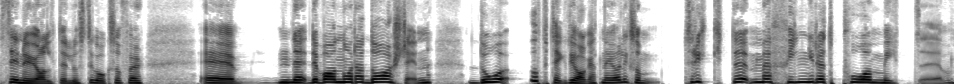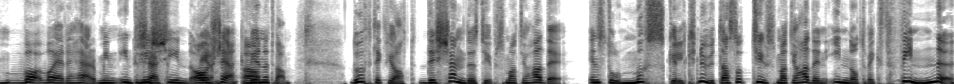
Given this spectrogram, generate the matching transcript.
sen är jag lite lustig också för eh, det var några dagar sedan. Då upptäckte jag att när jag liksom tryckte med fingret på mitt, eh, vad, vad är det här? Min, inte min kind, ja, käkbenet va. Då upptäckte jag att det kändes typ som att jag hade en stor muskelknut, alltså typ som att jag hade en inåtväxt finne.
